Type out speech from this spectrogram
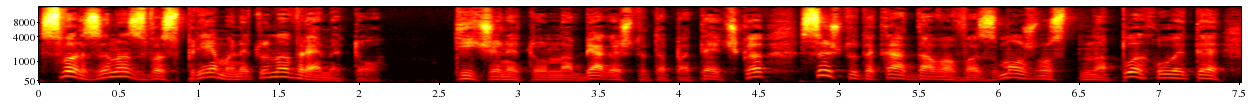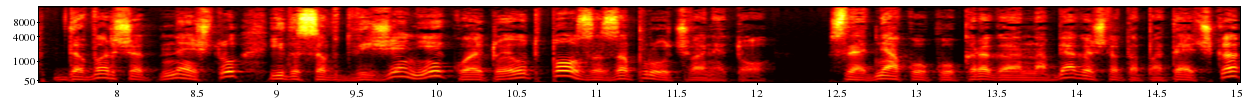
свързана с възприемането на времето. Тичането на бягащата пътечка също така дава възможност на плъховете да вършат нещо и да са в движение, което е от полза за проучването. След няколко кръга на бягащата пътечка,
